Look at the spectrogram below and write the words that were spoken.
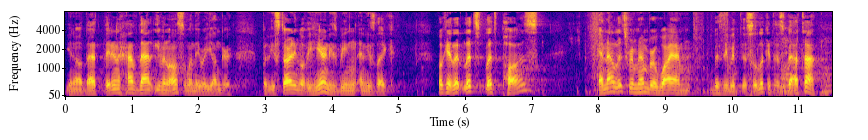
You know, that they didn't have that even also when they were younger. But he's starting over here and he's being, and he's like, Okay, let, us let's, let's pause, and now let's remember why I'm busy with this. So look at this. Ve'ata.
